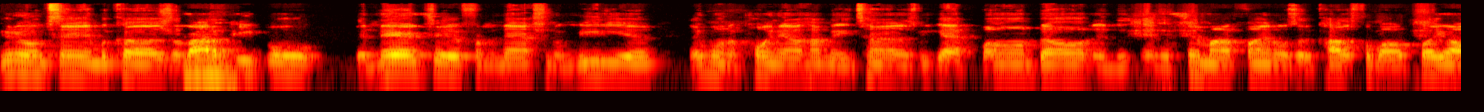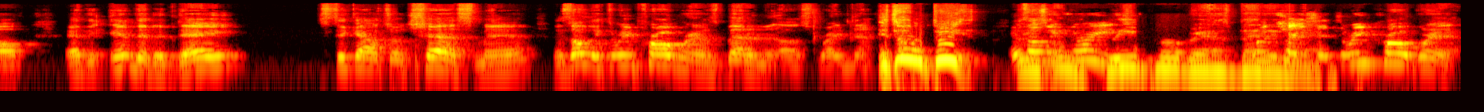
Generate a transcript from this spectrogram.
You know what I'm saying? Because a lot of people, the narrative from national media, they want to point out how many times we got bombed on in the, in the semifinals of the college football playoff. At the end of the day, stick out your chest, man. There's only three programs better than us right now. It's only three. It's only, only three. three programs better. We're chasing three programs.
